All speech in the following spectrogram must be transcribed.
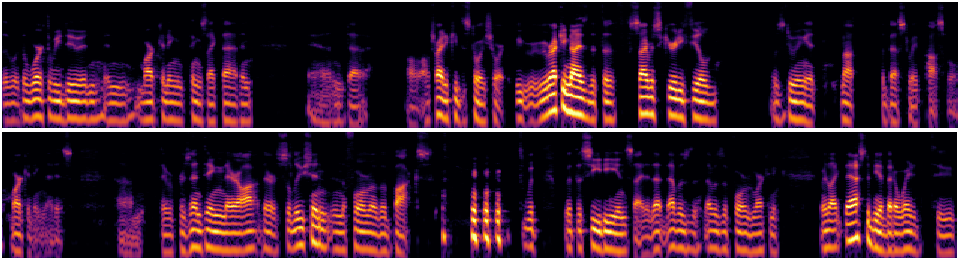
the the work that we do in, in marketing and things like that, and and uh, I'll, I'll, try to keep the story short. We, we recognize that the cybersecurity field was doing it not the best way possible, marketing that is. Um, they were presenting their their solution in the form of a box with with a CD inside it. That that was the that was the form of marketing. We're like, there has to be a better way to, to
